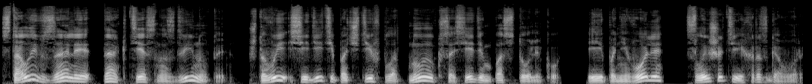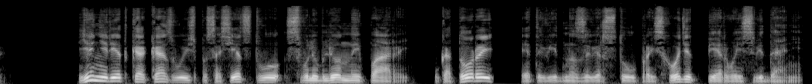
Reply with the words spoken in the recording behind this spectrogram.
столы в зале так тесно сдвинуты, что вы сидите почти вплотную к соседям по столику и поневоле слышите их разговоры. Я нередко оказываюсь по соседству с влюбленной парой, у которой это видно за версту, происходит первое свидание.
